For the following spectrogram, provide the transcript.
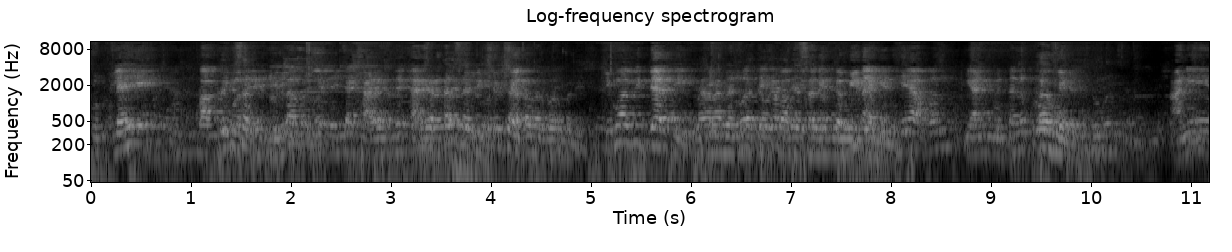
कुठल्याही बाबतीमध्ये जिल्हा परिषदेच्या शाळेमध्ये कार्यरत असलेले शिक्षक किंवा विद्यार्थी गुणवत्तेच्या बाबतीमध्ये कमी नाहीत हे आपण या निमित्तानं प्रूव्ह केलं. आणि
